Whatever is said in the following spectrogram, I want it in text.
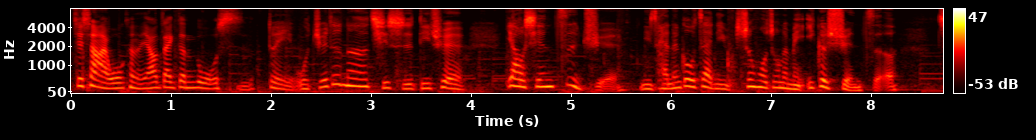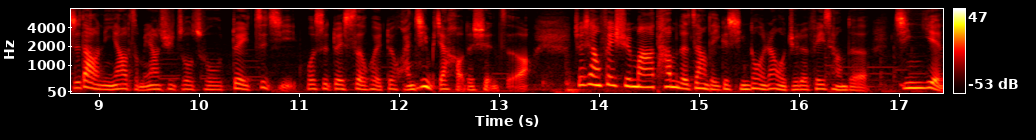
接下来我可能要再更落实。对我觉得呢，其实的确。要先自觉，你才能够在你生活中的每一个选择。知道你要怎么样去做出对自己或是对社会、对环境比较好的选择哦。就像废墟妈他们的这样的一个行动，让我觉得非常的惊艳。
